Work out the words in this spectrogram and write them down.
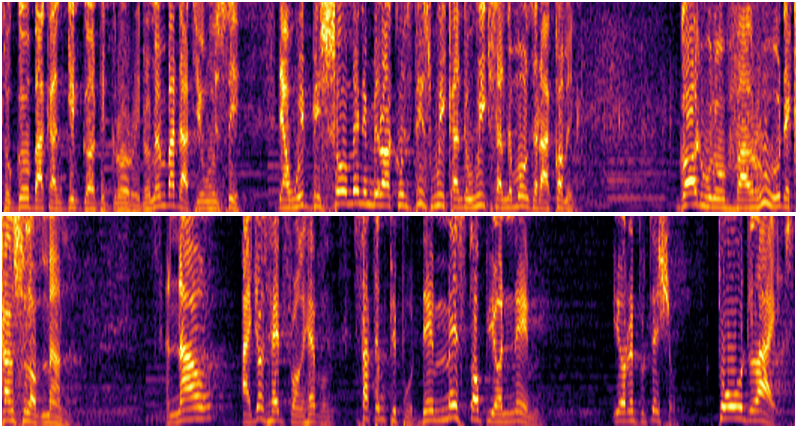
to go back and give God the glory. Remember that you will see. There will be so many miracles this week and the weeks and the months that are coming. God will overrule the counsel of man. And now I just heard from heaven certain people they messed up your name, your reputation, told lies,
